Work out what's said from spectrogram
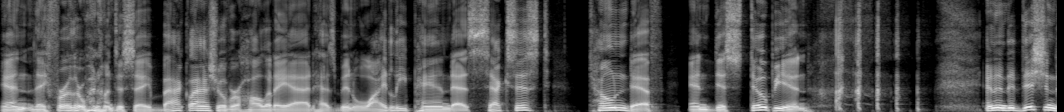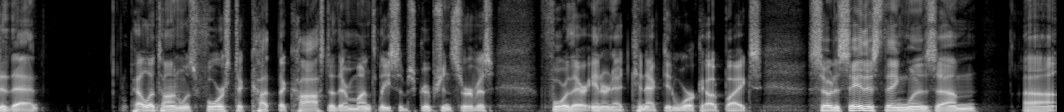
And they further went on to say, backlash over holiday ad has been widely panned as sexist, tone deaf, and dystopian. and in addition to that, Peloton was forced to cut the cost of their monthly subscription service for their internet connected workout bikes. So to say this thing was um, uh,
